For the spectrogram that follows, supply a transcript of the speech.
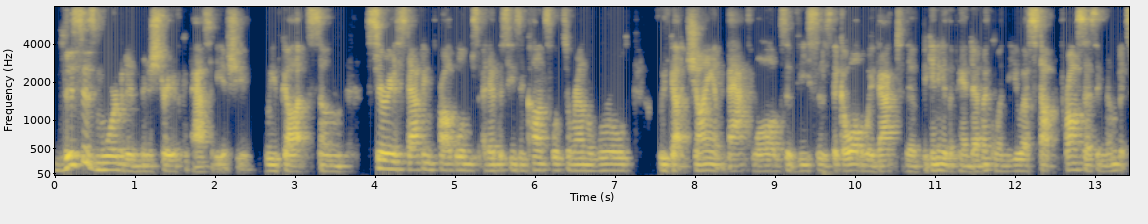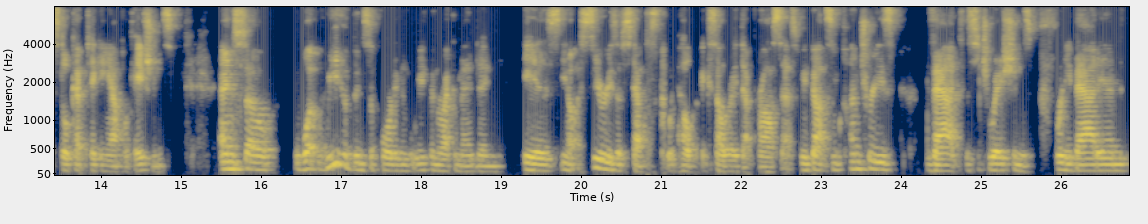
This is more of an administrative capacity issue. We've got some serious staffing problems at embassies and consulates around the world. We've got giant backlogs of visas that go all the way back to the beginning of the pandemic when the US stopped processing them, but still kept taking applications. And so what we have been supporting and what we've been recommending is you know a series of steps that would help accelerate that process. We've got some countries that the situation is pretty bad in.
